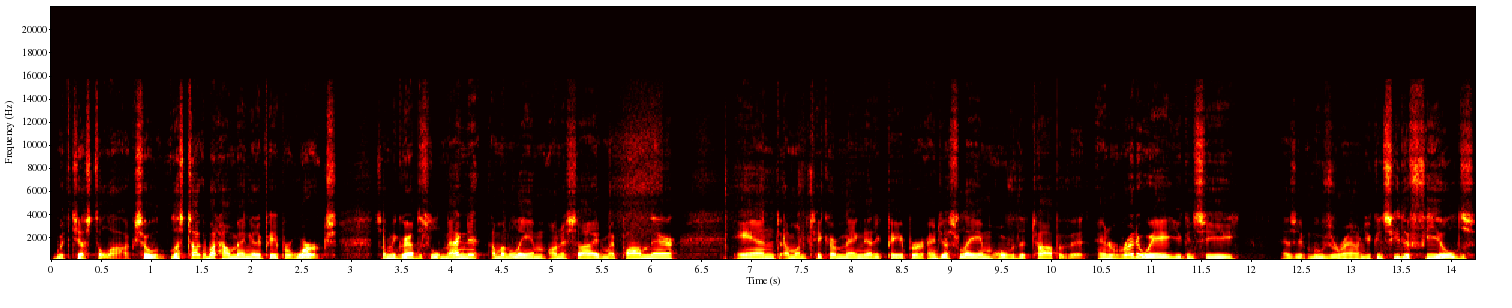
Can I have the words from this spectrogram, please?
with just a log. So let's talk about how magnetic paper works. So let me grab this little magnet. I'm going to lay him on the side of my palm there, and I'm going to take our magnetic paper and just lay him over the top of it. And right away, you can see as it moves around, you can see the fields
